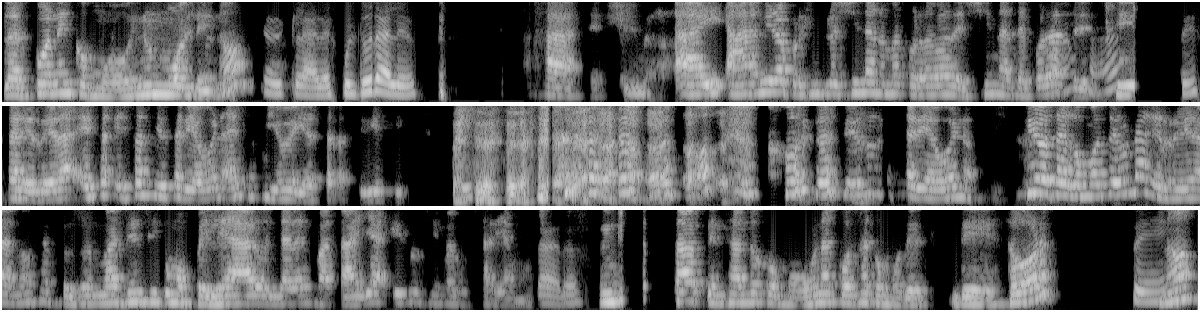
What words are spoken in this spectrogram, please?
las ponen como en un molde, ¿no? Eh, Claro, esculturales. Ajá. China. Ahí, ah, mira, por ejemplo, China, no me acordaba de China, ¿te acuerdas? de Ajá. Sí, Sí, la guerrera, esa, esa sí estaría buena, esa sí yo veía hasta la serie. o sea, sí, eso sí estaría bueno. Sí, o sea, como ser una guerrera, ¿no? O sea, pues más bien sí como pelear o andar en batalla, eso sí me gustaría mucho. Claro. Incluso estaba pensando como una cosa como de, de Thor, Sí. ¿no?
